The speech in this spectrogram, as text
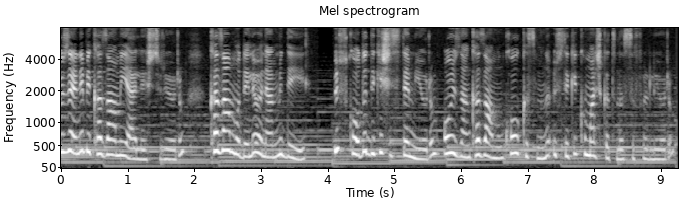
Üzerine bir kazağımı yerleştiriyorum. Kazan modeli önemli değil. Üst kolda dikiş istemiyorum. O yüzden kazağımın kol kısmını üstteki kumaş katına sıfırlıyorum.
